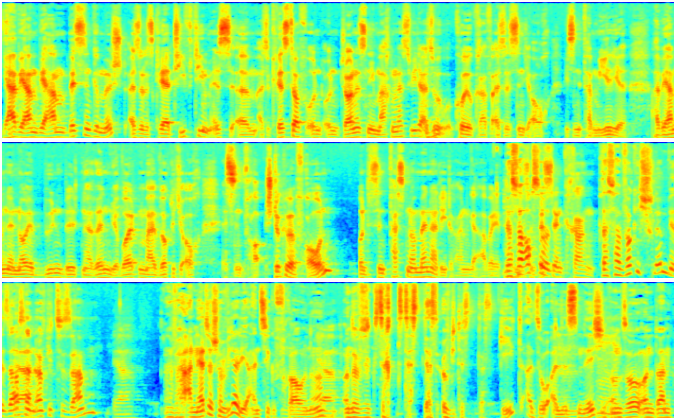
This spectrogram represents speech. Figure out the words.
Ja, wir haben, wir haben ein bisschen gemischt. Also das Kreativteam ist, ähm, also Christoph und, und Jonathan, die machen das wieder. Also Choreograf, also es sind ja auch, wir sind Familie. Aber wir haben eine neue Bühnenbildnerin. Wir wollten mal wirklich auch, es sind Frau, Stücke über Frauen und es sind fast nur Männer, die dran gearbeitet Das haben. war auch so. ein bisschen krank. Das war wirklich schlimm. Wir saßen Ja. dann irgendwie zusammen Ja. Dann war Annette schon wieder die einzige Frau, ne? Ja. Und dann habe ich gesagt, das, das irgendwie, das, das geht also alles nicht und so. Und dann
